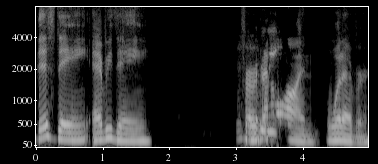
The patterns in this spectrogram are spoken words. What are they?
this day, every day mhm. for Every now week. on, whatever.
